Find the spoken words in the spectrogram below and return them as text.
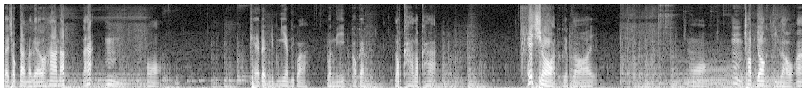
ได้ช็อกกันมาแล้วห้านัดนะฮะ อืมอ๋อแค่แบบเงียบๆดีกว่า วันนี้เอาแบบรอบค่ารอบค่า เฮดช็อตเรียบร้อยอ๋ออืมชอบย่องจริงเราอะ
